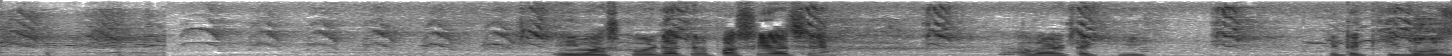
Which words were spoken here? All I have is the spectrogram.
এইখানে বেরিয়ে যাবে এই মাস্কুবি ডাকের পাশেই আছে। আবার এটা কি? এটা কি? গুজ।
